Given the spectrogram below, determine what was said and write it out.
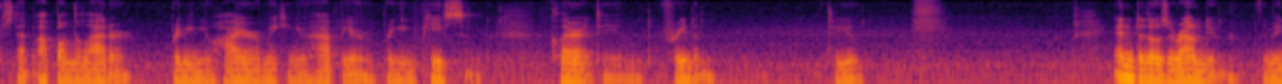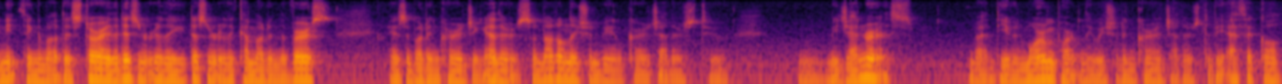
step up on the ladder, bringing you higher, making you happier, bringing peace and clarity and freedom to you and to those around you. I mean, neat thing about this story that isn't really doesn't really come out in the verse is about encouraging others. So not only should we encourage others to be generous, but even more importantly, we should encourage others to be ethical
